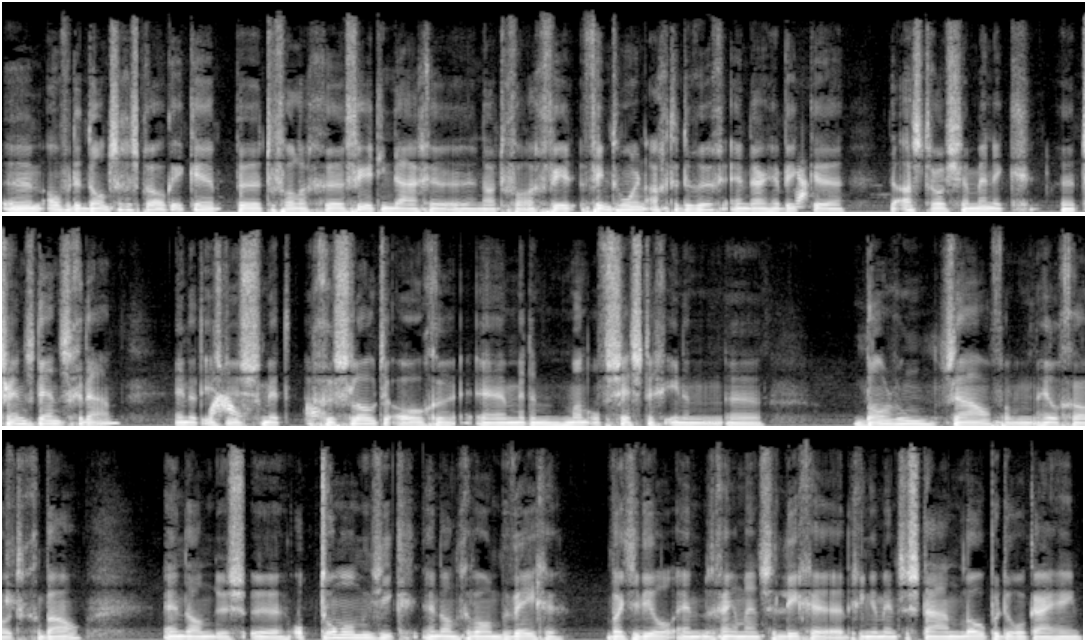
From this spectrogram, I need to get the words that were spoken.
Um, over de dansen gesproken. Ik heb uh, toevallig 14 dagen, nou toevallig, Vindhoorn achter de rug. En daar heb ik de Astro Shamanic Trance Dance gedaan. En dat is wow. dus met gesloten ogen, eh, met een man of zestig in een uh, ballroomzaal van een heel groot gebouw. En dan dus uh, op trommelmuziek en dan gewoon bewegen wat je wil. En er gingen mensen liggen, er gingen mensen staan, lopen door elkaar heen.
